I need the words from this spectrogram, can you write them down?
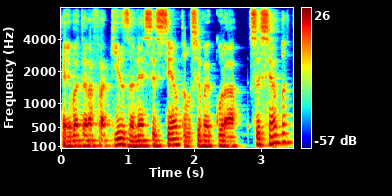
é, bater na fraqueza, né, 60, você vai curar 60.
